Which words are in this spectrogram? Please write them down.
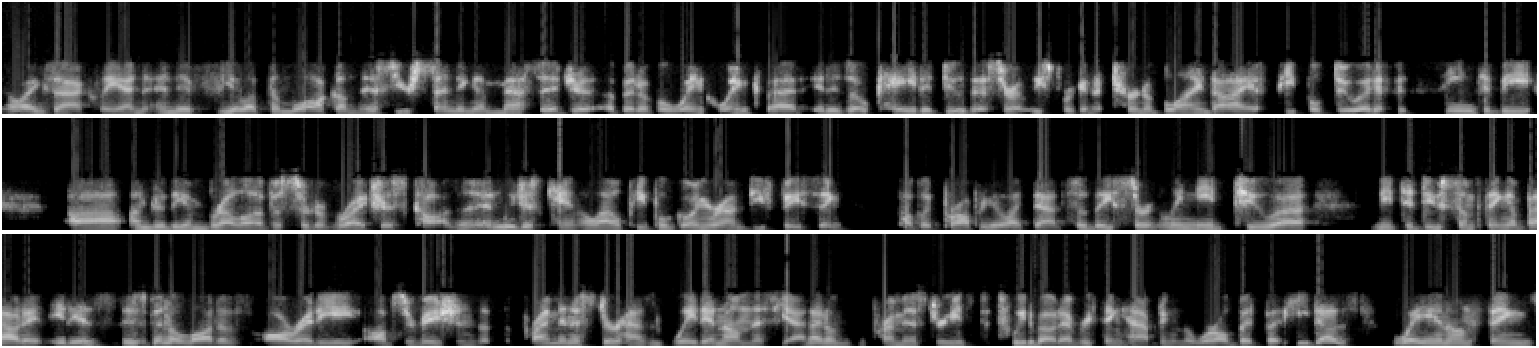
No, exactly. And and if you let them walk on this, you're sending a message, a, a bit of a wink, wink, that it is okay to do this, or at least we're going to turn a blind eye if people do it. If it's seen to be uh, under the umbrella of a sort of righteous cause, and we just can't allow people going around defacing public property like that. So they certainly need to uh, need to do something about it. It is there's been a lot of already observations that the prime minister hasn't weighed in on this yet. I don't think the prime minister needs to tweet about everything happening in the world, but but he does weigh in on things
